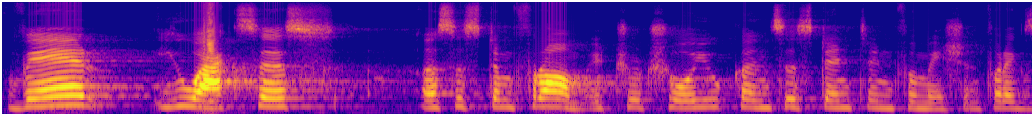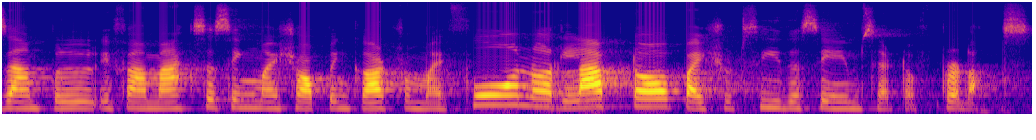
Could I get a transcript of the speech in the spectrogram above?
where you access a system from it should show you consistent information. For example, if I am accessing my shopping cart from my phone or laptop I should see the same set of products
